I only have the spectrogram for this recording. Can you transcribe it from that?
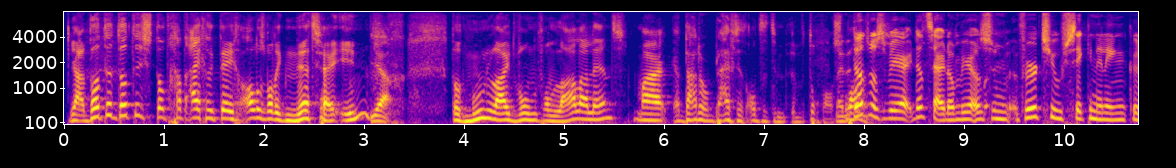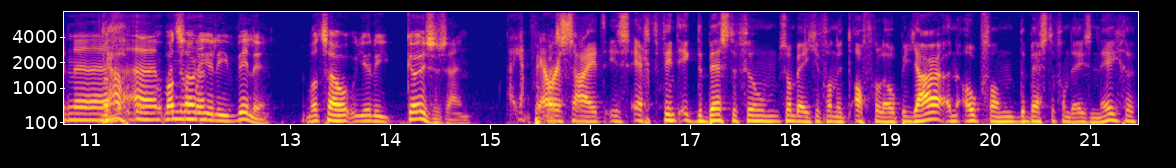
Ja, dat, dat, is, dat gaat eigenlijk tegen alles wat ik net zei in. Ja. Dat Moonlight won van La La Land. Maar ja, daardoor blijft het altijd een, toch wel spannend. Dat, was weer, dat zou dan weer als een virtue signaling kunnen Ja. eh, Wat noemen. zouden jullie willen? Wat zou jullie keuze zijn? Nou ja, Parasite is echt, vind ik, de beste film zo'n beetje van het afgelopen jaar. En ook van de beste van deze negen.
